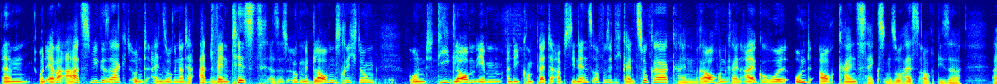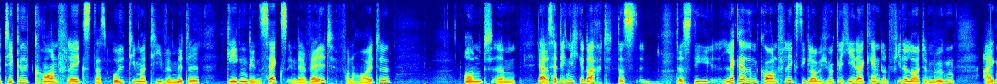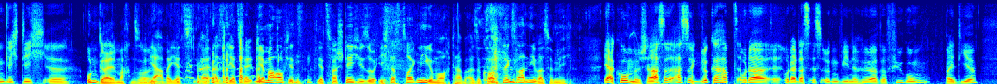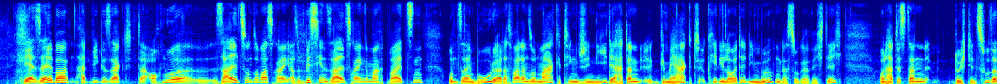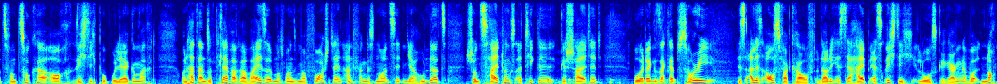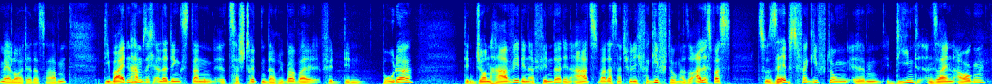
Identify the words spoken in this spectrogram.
Ähm, und er war Arzt, wie gesagt, und ein sogenannter Adventist. Also es ist irgendeine Glaubensrichtung. Und die glauben eben an die komplette Abstinenz offensichtlich. Kein Zucker, kein Rauchen, kein Alkohol und auch kein Sex. Und so heißt auch dieser Artikel Cornflakes, das ultimative Mittel gegen den Sex in der Welt von heute. Und ähm, ja, das hätte ich nicht gedacht, dass, dass die leckeren Cornflakes, die glaube ich wirklich jeder kennt und viele Leute mögen, eigentlich dich äh, ungeil machen sollen. Ja, aber jetzt, äh, also jetzt fällt mir mal auf, jetzt, jetzt verstehe ich, wieso ich das Zeug nie gemocht habe. Also Cornflakes waren nie was für mich. Ja, komisch. Hast du, hast du Glück gehabt oder, äh, oder das ist irgendwie eine höhere Fügung bei dir? Der selber hat, wie gesagt, da auch nur äh, Salz und sowas rein, also ein bisschen Salz reingemacht, Weizen. Und sein Bruder, das war dann so ein Marketing-Genie, der hat dann gemerkt, okay, die Leute, die mögen das sogar richtig. Und hat es dann durch den Zusatz von Zucker auch richtig populär gemacht und hat dann so clevererweise, muss man sich mal vorstellen, Anfang des 19. Jahrhunderts schon Zeitungsartikel geschaltet, wo er dann gesagt hat, sorry, ist alles ausverkauft. Und dadurch ist der Hype erst richtig losgegangen. Da wollten noch mehr Leute das haben. Die beiden haben sich allerdings dann äh, zerstritten darüber, weil für den Bruder, den John Harvey, den Erfinder, den Arzt, war das natürlich Vergiftung. Also alles, was zur Selbstvergiftung ähm, dient, in seinen Augen,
